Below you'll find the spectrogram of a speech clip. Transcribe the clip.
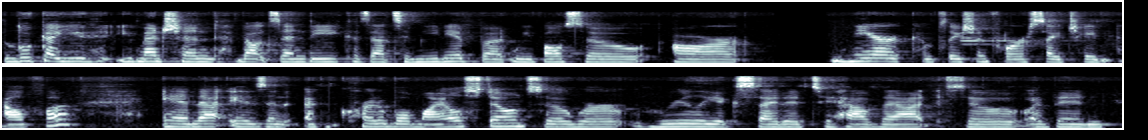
Luca, you you mentioned about ZenD because that's immediate, but we've also are near completion for sidechain alpha, and that is an incredible milestone. So we're really excited to have that. So I've been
